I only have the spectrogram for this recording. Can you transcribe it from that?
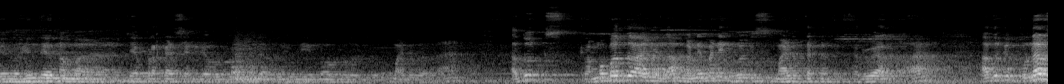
ಏನು ಹಿಂದೆ ನಮ್ಮ ಜಯಪ್ರಕಾಶ್ ಹೆಗ್ಡೆ ಅವರು ಹಿಂದೆ ಇವ್ರು ಮಾಡಿದಾರ ಅದು ಕ್ರಮಬದ್ಧ ಆಗಿಲ್ಲ ಮನೆ ಮನೆಗೆ ಹೋಗಿ ಮಾಡಿರ್ತಕ್ಕಂಥ ಸರ್ವೆ ಅಲ್ಲ. ಅದಕ್ಕೆ ಪುನರ್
